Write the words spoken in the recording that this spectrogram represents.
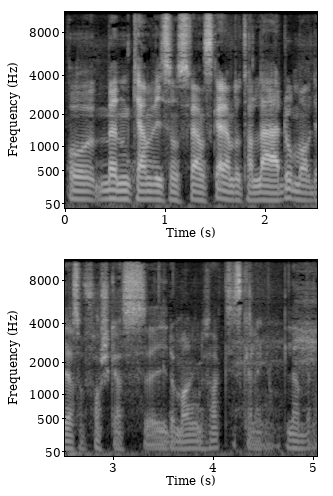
Och, men kan vi som svenskar ändå ta lärdom av det som forskas i de anglosaxiska länderna?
